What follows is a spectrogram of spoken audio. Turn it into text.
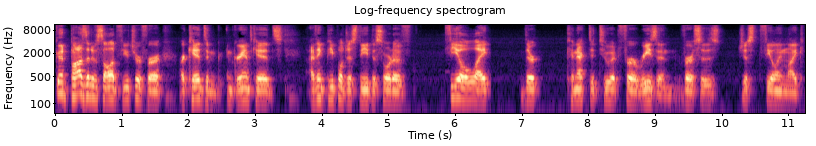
good, positive, solid future for our kids and, and grandkids. I think people just need to sort of feel like they're connected to it for a reason versus just feeling like,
